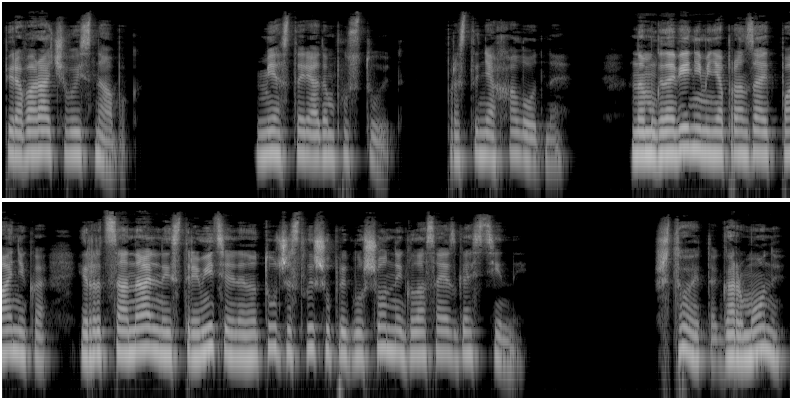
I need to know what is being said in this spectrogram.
Переворачиваюсь на бок. Место рядом пустует. Простыня холодная. На мгновение меня пронзает паника, иррационально и стремительно, но тут же слышу приглушенные голоса из гостиной. Что это, гормоны?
